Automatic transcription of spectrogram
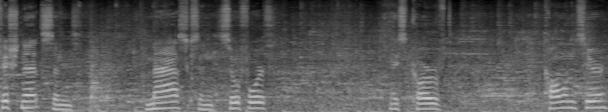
Fishnets and masks and so forth. Nice carved columns here.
